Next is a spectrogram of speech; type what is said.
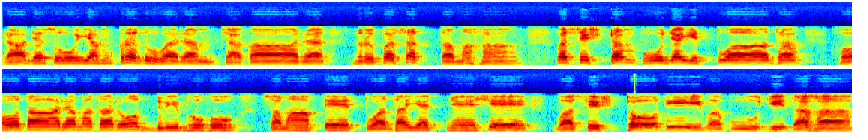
राजसूयं क्रदुवरं चकार नृपसत्तमः। वसिष्ठं पूजयित्वाथ होतारमकरोद्विभुः समाप्ते त्वधयज्ञेशे वसिष्ठोऽतीव पूजितः।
